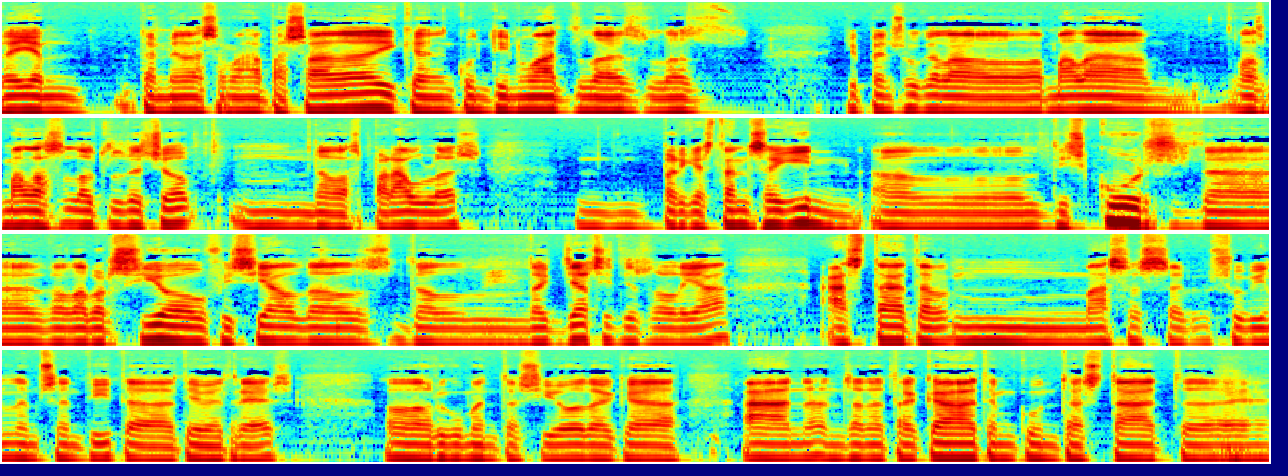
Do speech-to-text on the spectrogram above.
dèiem també la setmana passada i que han continuat les, les jo penso que la mala, les males la utilització mm, de les paraules mm, perquè estan seguint el discurs de, de la versió oficial dels, del, de l'exèrcit israelià ha estat mm, massa sovint l'hem sentit a TV3 l'argumentació de que han, ens han atacat, hem contestat eh,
